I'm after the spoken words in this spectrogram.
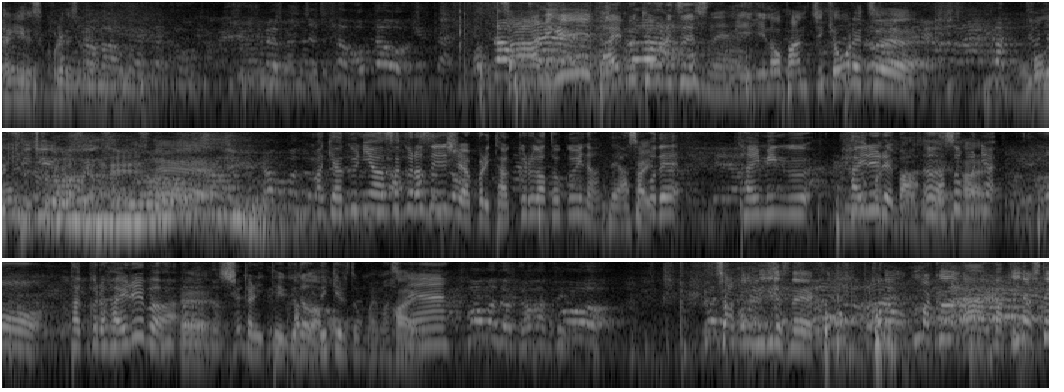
打撃です。これですね。右さあ右。だいぶ強烈ですね。右のパンチ強烈。この右をですね。まあ、逆に朝倉選手やっぱりタックルが得意なんであそこでタイミング入れれば、右のパンチうん、あそこにはもうタックル入ればええ。しっかりテイクダウンできると思いますね。さあこの右ですね。このこれをうまく。いなして。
